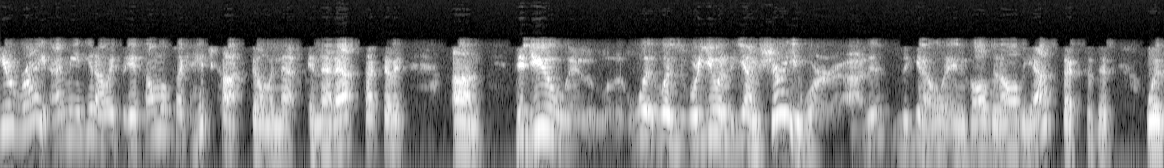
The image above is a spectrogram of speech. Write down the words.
you're right. I mean, you know, it's it's almost like a Hitchcock film in that in that aspect of it. Um, did you was, was were you? In, yeah, I'm sure you were. Uh, this, you know, involved in all the aspects of this. Was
